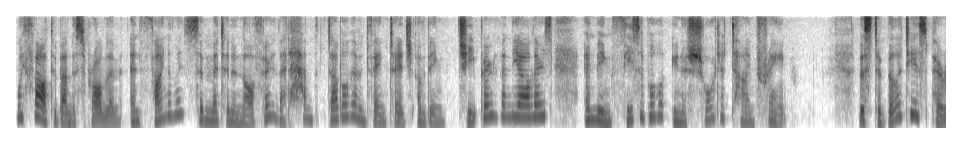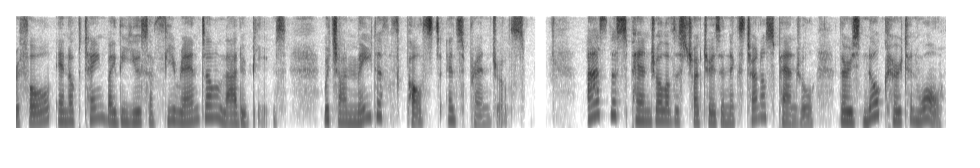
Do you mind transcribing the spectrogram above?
We thought about this problem and finally submitted an offer that had the double advantage of being cheaper than the others and being feasible in a shorter time frame. The stability is peripheral and obtained by the use of Vierendeel ladder beams, which are made of posts and spandrels. As the spandrel of the structure is an external spandrel, there is no curtain wall.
